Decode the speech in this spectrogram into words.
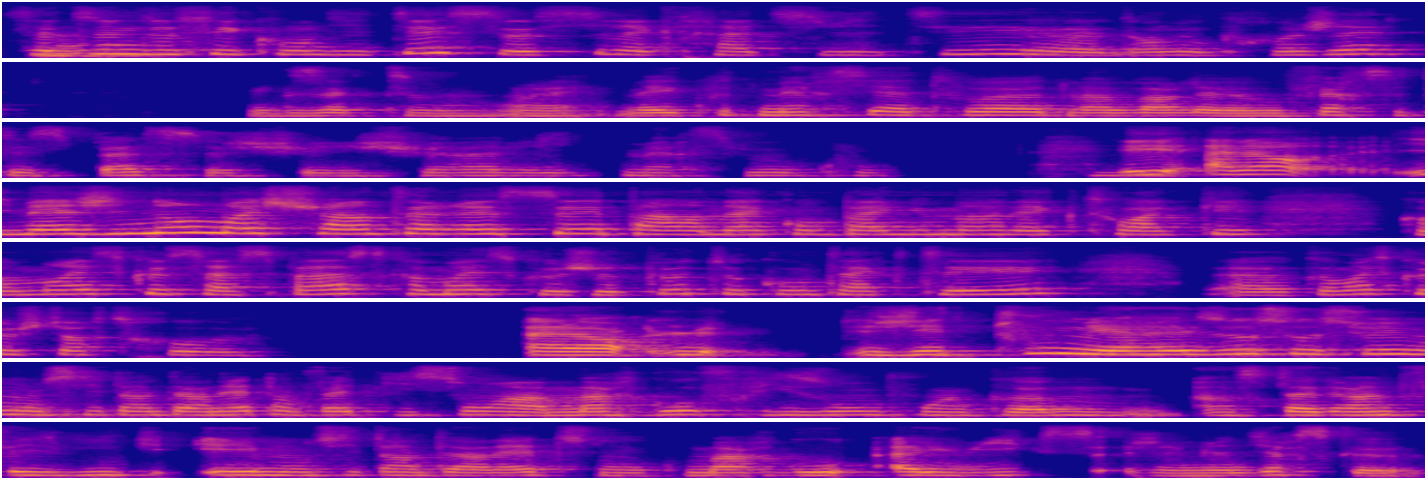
cette zone de fécondité, c'est aussi la créativité dans nos projets. Exactement, ouais. Bah, écoute, merci à toi de m'avoir offert cet espace. Je suis, je suis ravie. Merci beaucoup. Et alors, imaginons, moi, je suis intéressée par un accompagnement avec toi. Comment est-ce que ça se passe? Comment est-ce que je peux te contacter? Euh, Comment est-ce que je te retrouve? Alors, j'ai tous mes réseaux sociaux et mon site internet en fait qui sont à margotfrison.com, Instagram, Facebook et mon site internet, donc Margot AUX. J'aime bien dire ce qu'il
